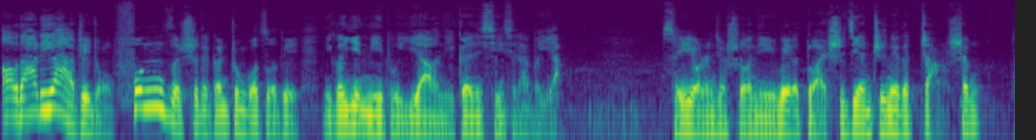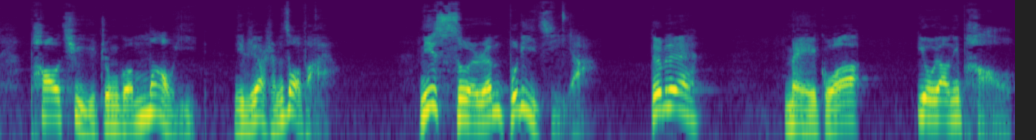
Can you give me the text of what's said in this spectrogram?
澳大利亚这种疯子似的跟中国作对，你跟印尼不一样，你跟新西兰不一样。所以有人就说，你为了短时间之内的掌声，抛弃与中国贸易，你这叫什么做法呀？你损人不利己呀，对不对？美国又要你跑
